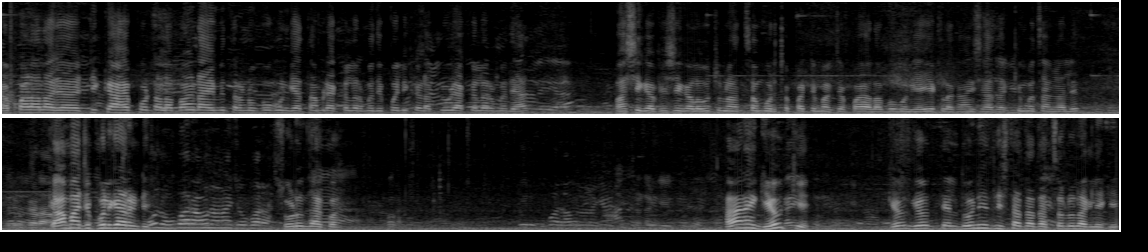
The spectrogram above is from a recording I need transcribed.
कपाळाला टिक्का आहे पोटाला बांड आहे मित्रांनो. बघून घ्या तांबड्या कलरमध्ये पलीकडा पिवळ्या कलरमध्ये आहात. भाशिंगा फिशिंगाला उचलून आहात समोरच्या पाठीमागच्या पायाला बघून घ्या. एक लाख ऐंशी हजार किंमत सांगाले कामाची फुल गॅरंटी सोडून दाखवा. हा नाही घेऊत की. घेऊन घेऊन त्याला दोन्ही दिसतात आता चालू लागले की.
